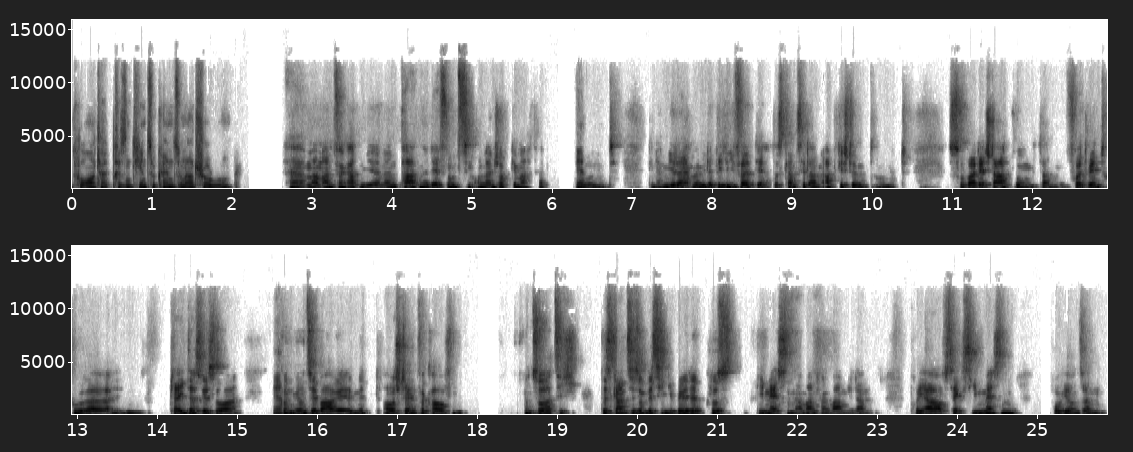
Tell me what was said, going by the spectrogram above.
vor Ort halt präsentieren zu können, so eine Art Showroom? Ähm, am Anfang hatten wir einen Partner, der für uns den Online-Shop gemacht hat. Ja. Und den haben wir dann immer wieder beliefert. Der hat das Ganze dann abgestimmt und so war der Startpunkt. Dann Fortventura im Plaitas Resort ja. konnten wir unsere Ware mit ausstellen, verkaufen. Und so hat sich das Ganze so ein bisschen gebildet. Plus die Messen. Am Anfang waren wir dann pro Jahr auf sechs, sieben Messen, wo wir unseren,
